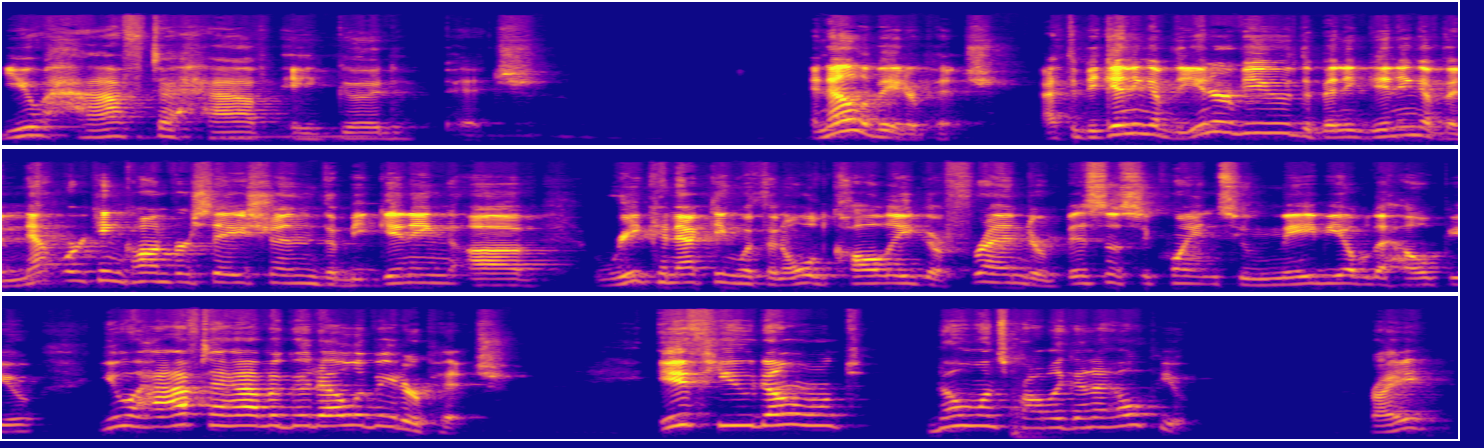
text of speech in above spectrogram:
you have to have a good pitch, an elevator pitch. At the beginning of the interview, the beginning of the networking conversation, the beginning of reconnecting with an old colleague or friend or business acquaintance who may be able to help you, you have to have a good elevator pitch. If you don't, no one's probably going to help you, right?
